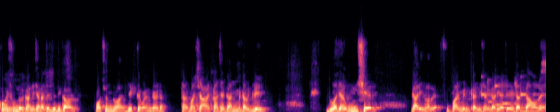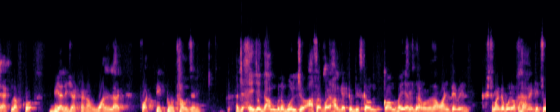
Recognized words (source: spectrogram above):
খুবই সুন্দর কন্ডিশন আছে যদি কারোর পছন্দ হয় দেখতে পারেন গাড়িটা। তার পাশে আরেকটা আছে গান মেটাল গ্রে দু হাজার উনিশের গাড়ি হবে। সুপার মিন্ট কন্ডিশন গাড়ি আছে এটার দাম হবে এক লক্ষ বিয়াল্লিশ হাজার টাকা। One lakh forty two thousand আচ্ছা এই যে দামগুলো বলছো আসার পরে হালকা একটু ডিসকাউন্ট কম হয়ে যাবে তো? ওয়ান টেবিল কাস্টমারকে বলব হ্যাঁ। ফোনে কিছু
